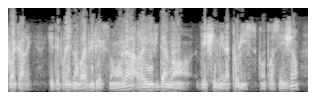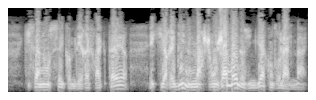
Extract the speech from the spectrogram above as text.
Poincaré qui était président de République à ce moment-là, aurait évidemment déchaîné la police contre ces gens qui s'annonçaient comme des réfractaires et qui auraient dit nous ne marcherons jamais dans une guerre contre l'Allemagne.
